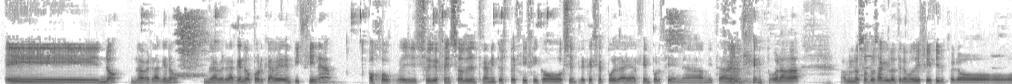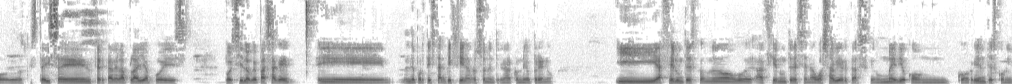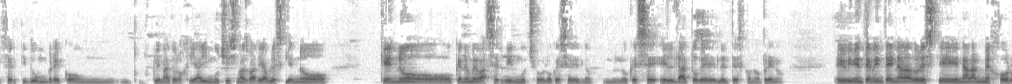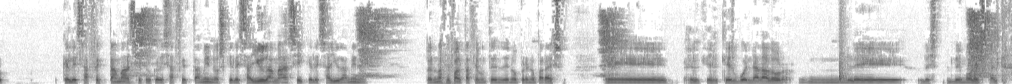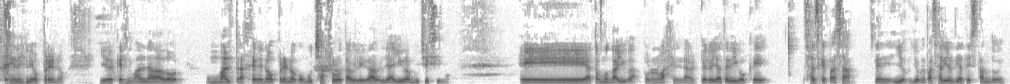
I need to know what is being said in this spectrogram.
Eh, no, la verdad que no. La verdad que no, porque, a ver, en piscina, ojo, soy defensor del entrenamiento específico siempre que se pueda, ¿eh? al 100%. A mitad de la temporada, nosotros aquí lo tenemos difícil, pero los que estéis en, cerca de la playa, pues, pues sí. Lo que pasa que el deportista en piscina no suele entrenar con neopreno y hacer un test con, hacer un test en aguas abiertas, en un medio con corrientes, con incertidumbre, con climatología, hay muchísimas variables que no, que no, que no me va a servir mucho lo que es el, lo que es el dato del test con opreno. Evidentemente hay nadadores que nadan mejor que les afecta más y otro que les afecta menos, que les ayuda más y que les ayuda menos. Pero no hace falta hacer un test de neopreno para eso. Eh, el, que es buen nadador mm, le, le, molesta el traje de neopreno y el que es mal nadador, un mal traje de neopreno con mucha flotabilidad le ayuda muchísimo. Eh, a todo el mundo ayuda, por norma general. Pero ya te digo que, ¿sabes qué pasa? Que yo, yo me pasaría el día testando, ¿eh?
